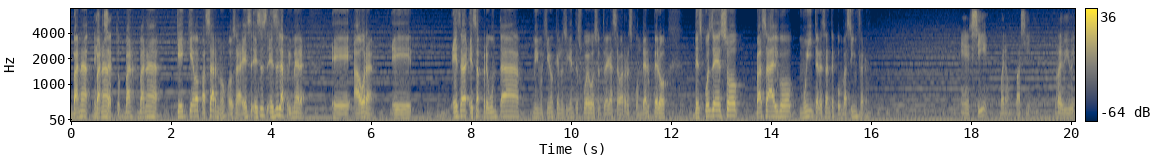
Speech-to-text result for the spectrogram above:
van a... Van a, van, a ¿qué, ¿qué, va a pasar, no? O sea, esa es, la primera. Eh, ahora, esa, esa pregunta me imagino que en los siguientes juegos o entregas se va a responder, pero después de eso pasa algo muy interesante con Basinfer. Eh, sí, bueno, Basim revive.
